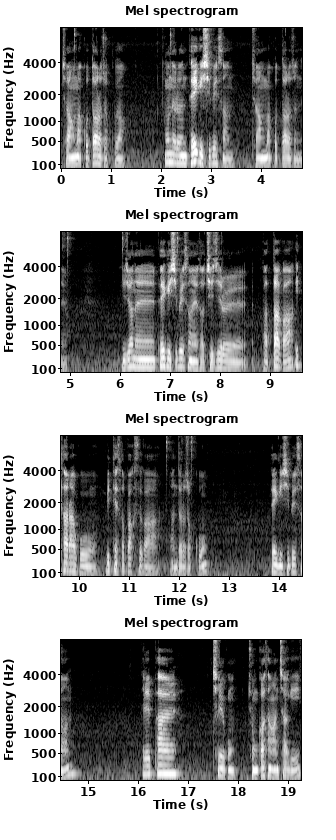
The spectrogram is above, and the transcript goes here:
저항 맞고 떨어졌고요. 오늘은 121선 저항 맞고 떨어졌네요. 이전에 121선에서 지지를 받다가 이탈하고 밑에서 박스가 만들어졌고 121선 1870 종가상 안착이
